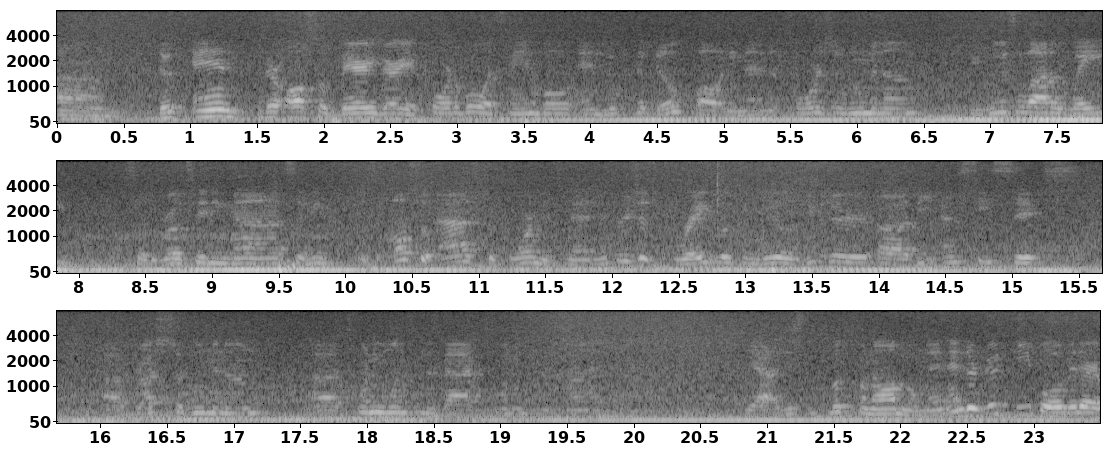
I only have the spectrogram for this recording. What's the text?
Um, they're- and they're also very, very affordable, attainable, and the, the build quality, man. The forged aluminum, you lose a lot of weight, so the rotating mass. I mean, it's also adds performance, man. They're just great looking wheels. These are uh, the NC6 uh, brushed aluminum, uh, 21s in the back, 20s in the front. Yeah, just look phenomenal, man. And they're good people over there.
